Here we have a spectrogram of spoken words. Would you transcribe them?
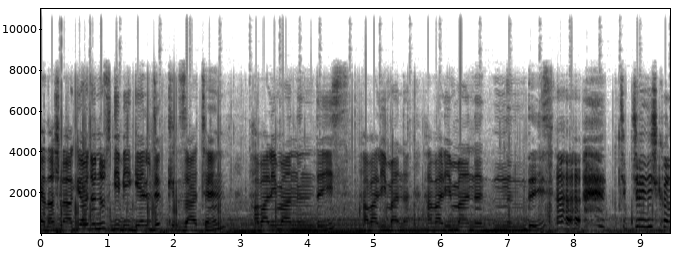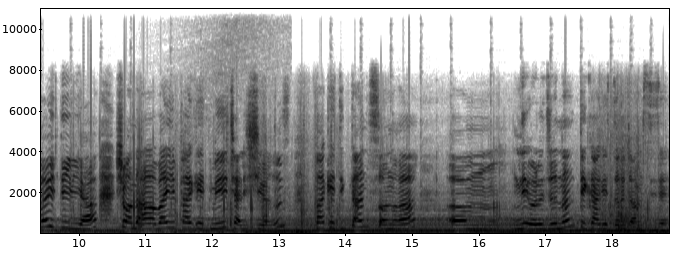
arkadaşlar gördüğünüz gibi geldik zaten. Havalimanındayız. Havalimanı. Havalimanındayız. Türkçe hiç kolay değil ya. Şu anda arabayı park etmeye çalışıyoruz. Park ettikten sonra um, ne olacağını tekrar göstereceğim size.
